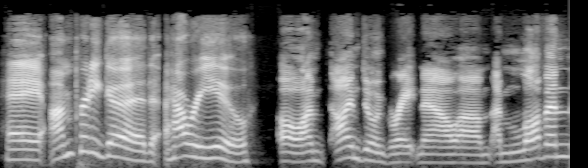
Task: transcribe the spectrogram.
Hey, I'm pretty good. How are you? Oh, I'm I'm doing great now. Um, I'm loving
